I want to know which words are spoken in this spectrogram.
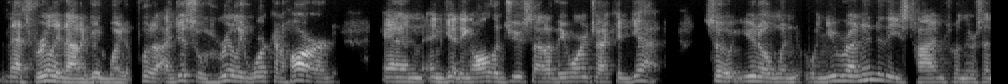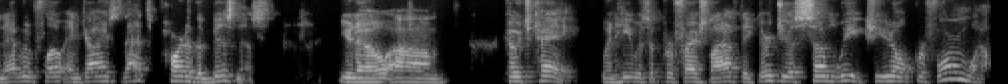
That's really not a good way to put it. I just was really working hard and and getting all the juice out of the orange I could get. So, you know, when when you run into these times when there's an ebb and flow, and guys, that's part of the business. You know, um, Coach K, when he was a professional athlete, there are just some weeks you don't perform well.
